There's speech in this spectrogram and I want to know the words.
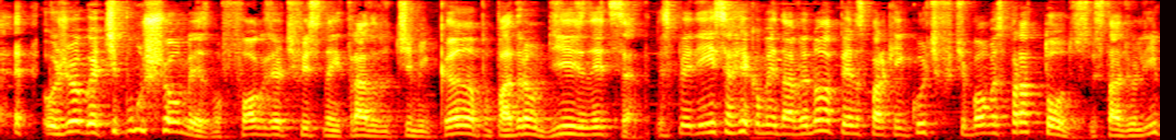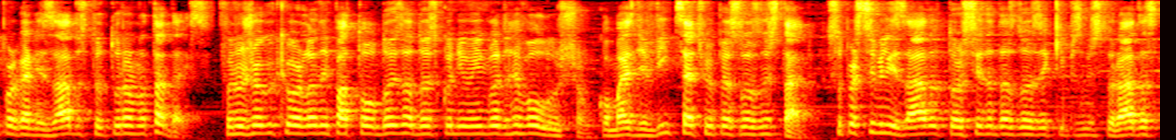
o jogo é tipo um show mesmo, fogos de artifício na entrada do time em campo, padrão Disney, etc. Experiência recomendável não apenas para quem curte futebol, mas para todos. Estádio limpo, organizado, estrutura nota 10. Foi no jogo que o Orlando empatou 2 a 2 com o New England Revolution, com mais de 27 mil pessoas no estádio. Super civilizado, torcida das duas equipes misturadas,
